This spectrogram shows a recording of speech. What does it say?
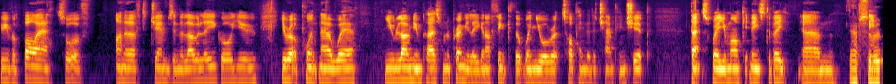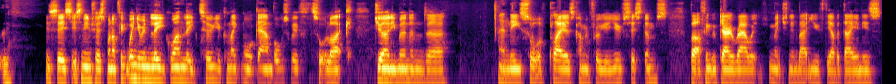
you either buy sort of unearthed gems in the lower league, or you you're at a point now where you loan in players from the Premier League. And I think that when you're at top end of the Championship, that's where your market needs to be. Um, Absolutely. it's, it's, it's an interesting one. I think when you're in League One, League Two, you can make more gambles with sort of like journeyman and uh, and these sort of players coming through your youth systems. But I think with Gary Rowett mentioning about youth the other day and his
